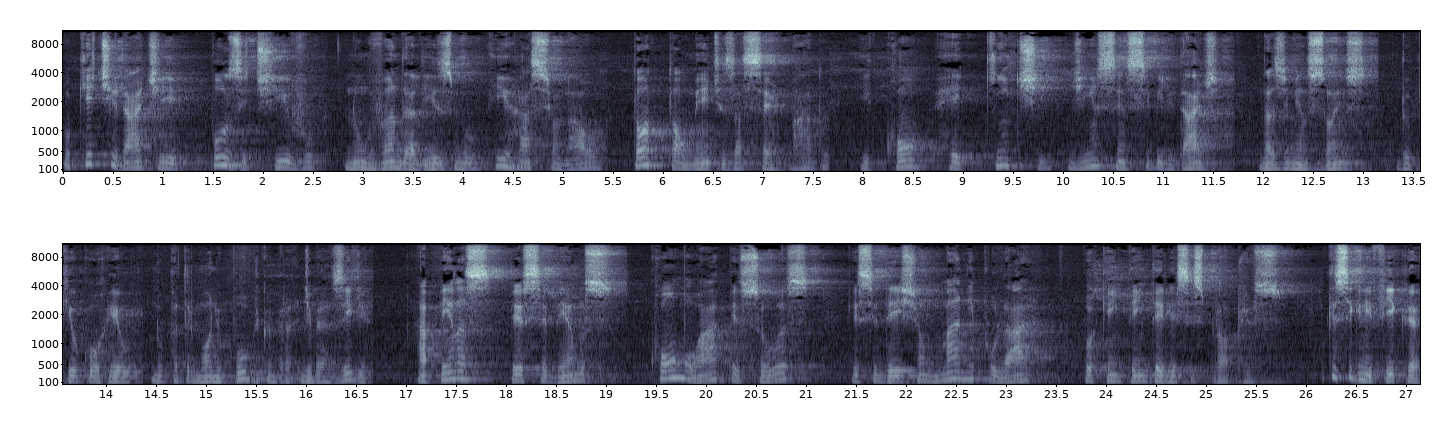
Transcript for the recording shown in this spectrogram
O que tirar de positivo num vandalismo irracional, totalmente exacerbado e com requinte de insensibilidade nas dimensões do que ocorreu no patrimônio público de Brasília, apenas percebemos como há pessoas que se deixam manipular por quem tem interesses próprios. O que significa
